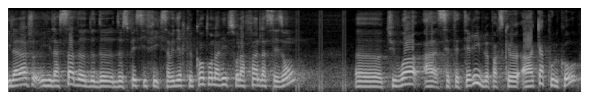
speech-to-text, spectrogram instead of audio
Il a, ça de, spécifique. Ça veut dire que quand on arrive sur la fin de la saison, euh, tu vois, ah, c'était terrible parce qu'à Acapulco,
